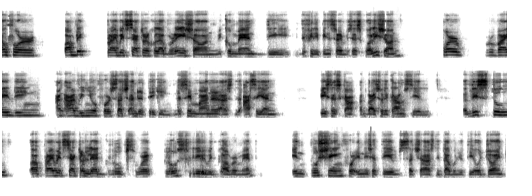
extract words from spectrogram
Now for public-private sector collaboration, we commend the, the Philippine Services Coalition for providing an avenue for such undertaking, in the same manner as the ASEAN Business Advisory Council. These two uh, private sector-led groups work closely with government in pushing for initiatives such as the WTO Joint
